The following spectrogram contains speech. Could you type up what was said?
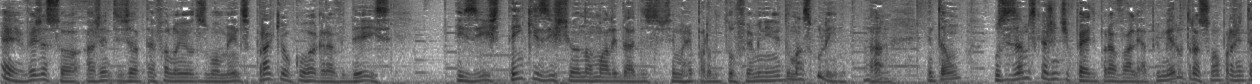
É, veja só, a gente já até falou em outros momentos, para que ocorra gravidez, existe, tem que existir uma normalidade do sistema reprodutor feminino e do masculino, tá? Uhum. Então, os exames que a gente pede para avaliar, primeiro ultrassom para a gente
